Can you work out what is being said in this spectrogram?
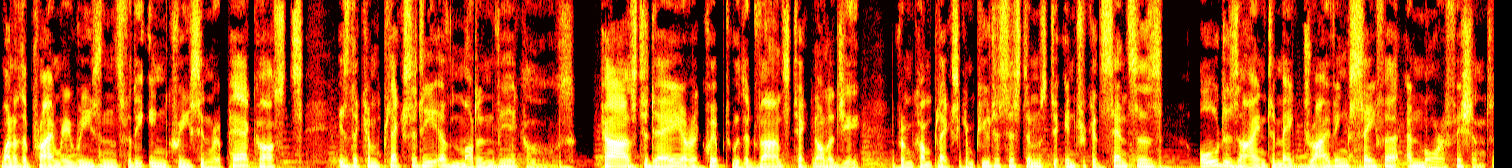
One of the primary reasons for the increase in repair costs is the complexity of modern vehicles. Cars today are equipped with advanced technology, from complex computer systems to intricate sensors, all designed to make driving safer and more efficient.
